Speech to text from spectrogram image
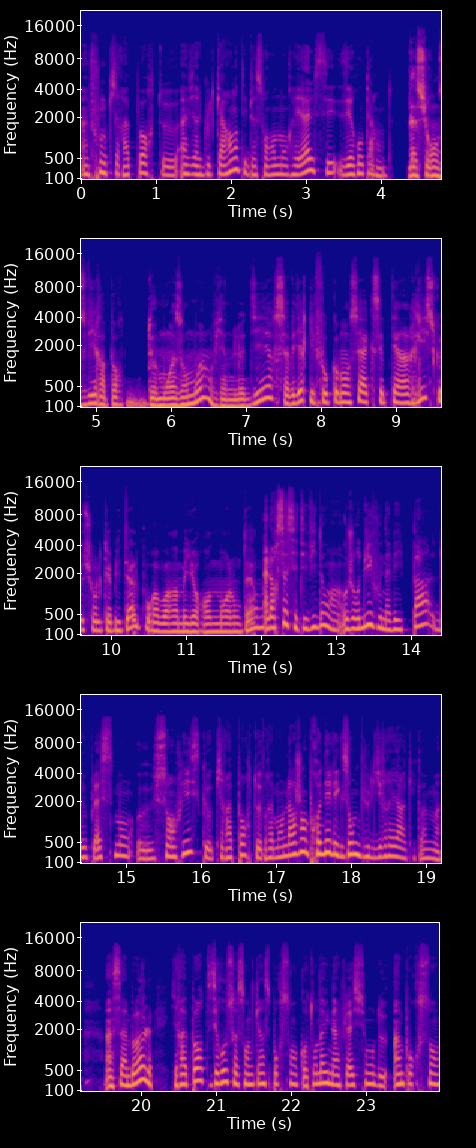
un fonds qui rapporte 1,40, et eh bien son rendement réel c'est 0,40. L'assurance vie rapporte de moins en moins, on vient de le dire. Ça veut dire qu'il faut commencer à accepter un risque sur le capital pour avoir un meilleur rendement à long terme? Alors ça, c'est évident. Hein. Aujourd'hui, vous n'avez pas de placement euh, sans risque qui rapporte vraiment de l'argent. Prenez l'exemple du livret A, qui est quand même un symbole. Il rapporte 0,75%. Quand on a une inflation de 1%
